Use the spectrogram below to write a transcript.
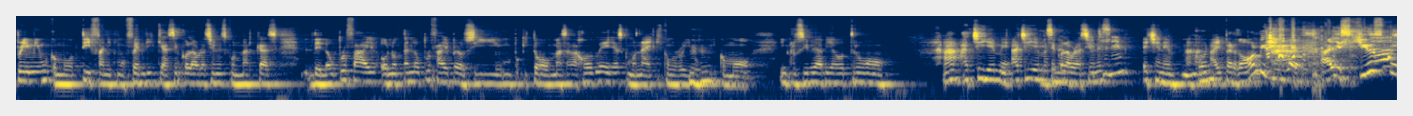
premium como Tiffany, como Fendi, que hacen colaboraciones con marcas de low profile o no tan low profile, pero sí un poquito más abajo de ellas, como Nike, como Reebok, como inclusive había otro Ah, HM. HM hace colaboraciones. HM. Ay, perdón, Ay, excuse me.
